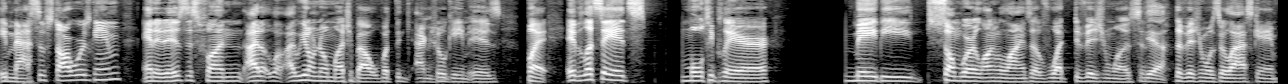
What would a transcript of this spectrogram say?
a massive Star Wars game, and it is this fun. I don't I- we don't know much about what the actual game is, but if let's say it's multiplayer maybe somewhere along the lines of what Division was, since Yeah. Division was their last game.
